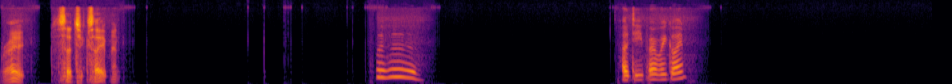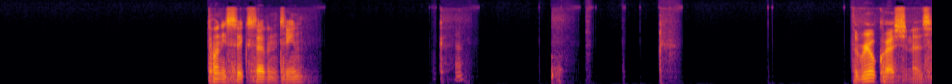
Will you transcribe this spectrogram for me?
Right, such excitement. Woohoo. How deep are we going? Twenty-six seventeen. Okay. The real question is,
